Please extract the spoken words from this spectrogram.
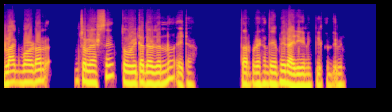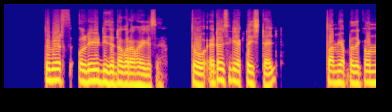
ব্ল্যাক বর্ডার চলে আসছে, তো ওইটা দেওয়ার জন্য এটা। তারপর এখান থেকে আপনি রাইডিং ক্লিক করে দেবেন। তো বিয়ার্স অলরেডি ডিজাইনটা করা হয়ে গেছে। তো এটা হচ্ছে কি একটা স্টাইল তো আমি আপনাদেরকে অন্য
